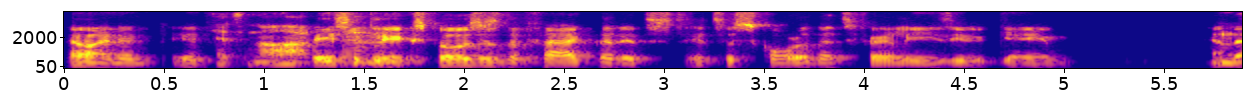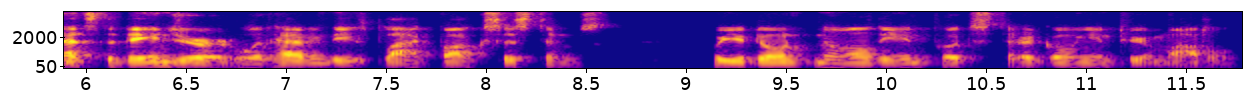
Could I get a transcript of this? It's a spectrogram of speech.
No, and it, it it's not basically and... exposes the fact that it's it's a score that's fairly easy to game and mm-hmm. that's the danger with having these black box systems where you don't know all the inputs that are going into your model.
